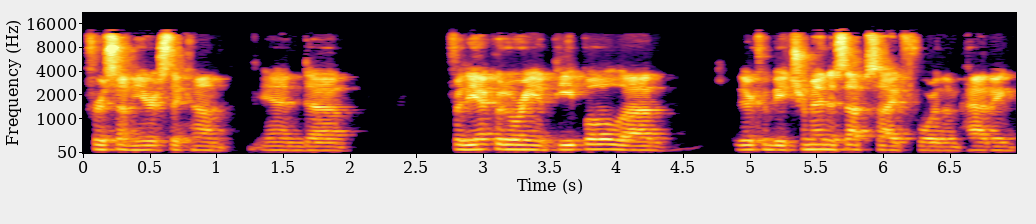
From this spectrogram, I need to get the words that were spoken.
for some years to come. And uh, for the Ecuadorian people, uh, there could be tremendous upside for them having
